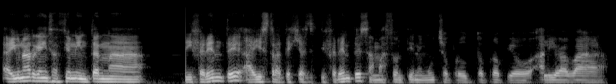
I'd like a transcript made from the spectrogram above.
hay una organización interna diferente, hay estrategias diferentes. Amazon tiene mucho producto propio, Alibaba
